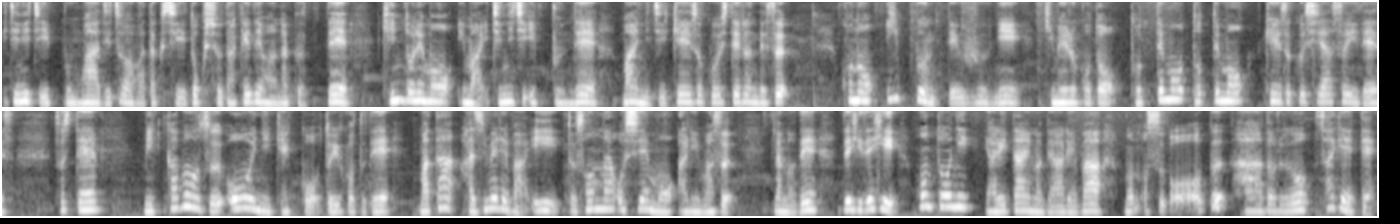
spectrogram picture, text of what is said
1日1分は実は私読書だけではなくって筋トレも今1日1分で毎日継続してるんです。この1分っていう風に決めることとってもとっても継続しやすいです。そして三日坊主大いに結構ということでまた始めればいいとそんな教えもあります。なのでぜひぜひ本当にやりたいのであればものすごくハードルを下げて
